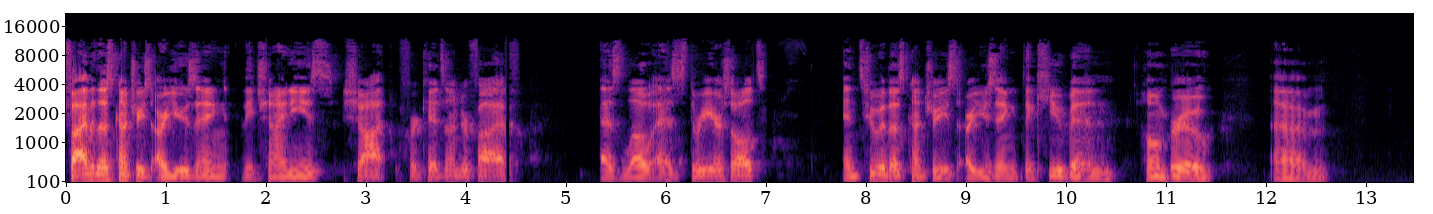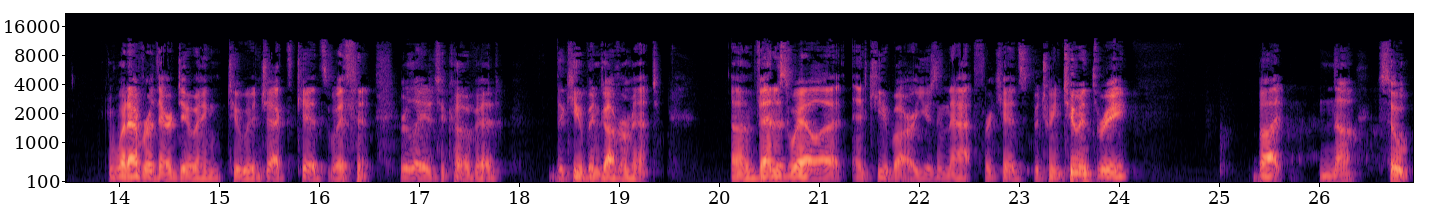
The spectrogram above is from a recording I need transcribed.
Five of those countries are using the Chinese shot for kids under five, as low as three years old. And two of those countries are using the Cuban homebrew um, whatever they're doing to inject kids with related to COVID, the Cuban government. Um, Venezuela and Cuba are using that for kids between two and three, but not so.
